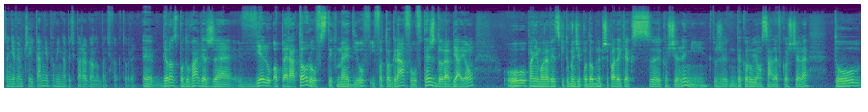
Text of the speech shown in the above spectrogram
to nie wiem, czy i tam nie powinno być paragonu bądź faktury. E, Biorąc pod uwagę, że wielu operatorów z tych mediów i fotografów też dorabiają, u panie Morawiecki, tu będzie podobny przypadek jak z kościelnymi, którzy dekorują salę w kościele. Tu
